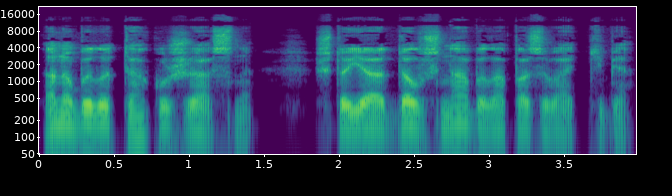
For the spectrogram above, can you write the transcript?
Оно было так ужасно, что я должна была позвать тебя.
